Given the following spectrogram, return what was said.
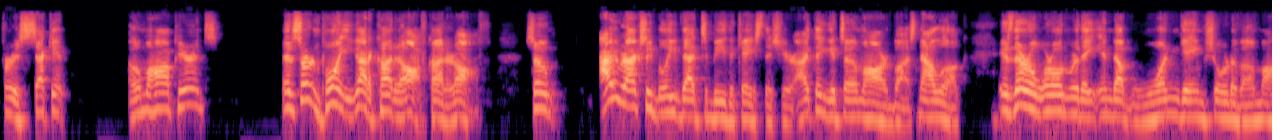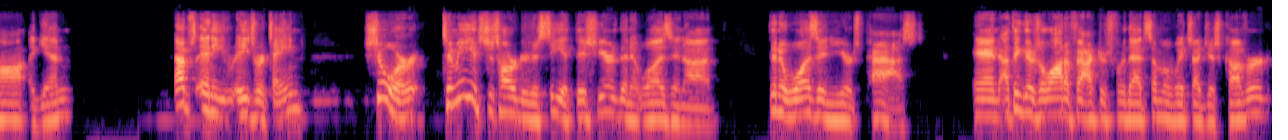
for his second Omaha appearance? At a certain point, you got to cut it off, cut it off. So I actually believe that to be the case this year. I think it's Omaha or bust. Now, look, is there a world where they end up one game short of Omaha again? And he, he's retained? Sure. To me, it's just harder to see it this year than it was in uh than it was in years past. And I think there's a lot of factors for that, some of which I just covered.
